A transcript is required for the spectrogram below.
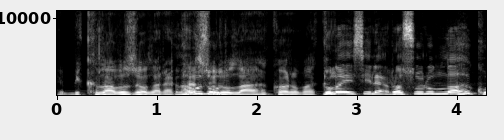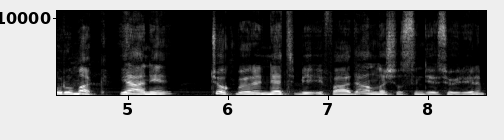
bir kılavuz olarak Resulullah'ı korumak. Dolayısıyla Resulullah'ı korumak yani çok böyle net bir ifade anlaşılsın diye söyleyelim.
